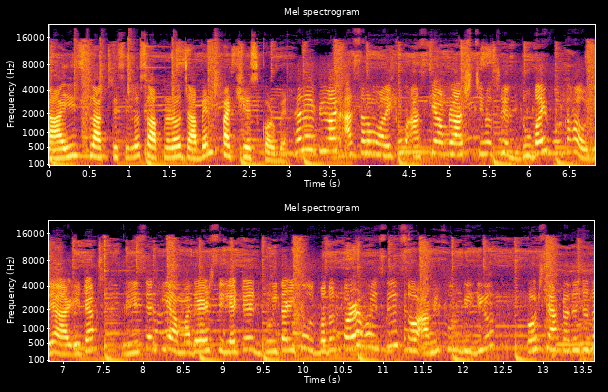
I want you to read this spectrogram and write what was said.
নাইস লাগতেছিল। সো আপনারাও যাবেন পারচেস করবেন। হ্যালো এভরিওয়ান আসসালামু আলাইকুম। আজকে আমরা আসছি হচ্ছে দুবাই বোরকা হাউসে আর এটা রিসেন্টলি আমাদের সিলেটের দুই তারিখে উদ্বোধন করা হয়েছে। সো আমি ফুল ভিডিও করছি আপনাদের জন্য।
